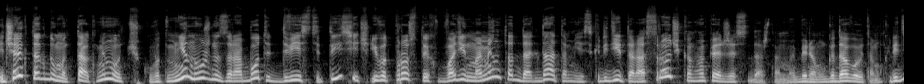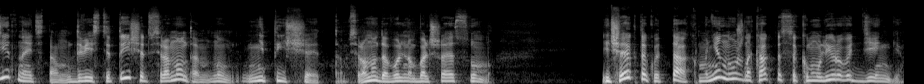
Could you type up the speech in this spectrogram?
И человек так думает, так, минуточку, вот мне нужно заработать 200 тысяч и вот просто их в один момент отдать. Да, там есть кредит и рассрочка, но опять же, если даже там мы берем годовой там кредит на эти там 200 тысяч, это все равно там, ну, не тысяча, это там все равно довольно большая сумма. И человек такой, так, мне нужно как-то саккумулировать деньги.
